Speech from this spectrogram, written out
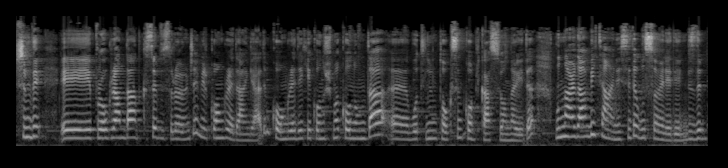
Şimdi e, programdan kısa bir süre önce bir kongreden geldim. Kongredeki konuşma konumda e, botulinum toksin komplikasyonlarıydı. Bunlardan bir tanesi de bu söylediğim. Bizim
